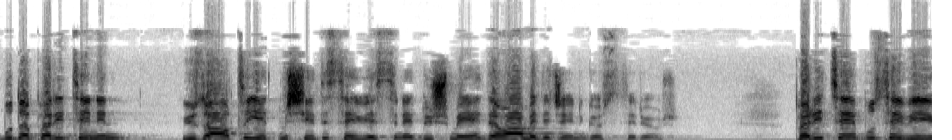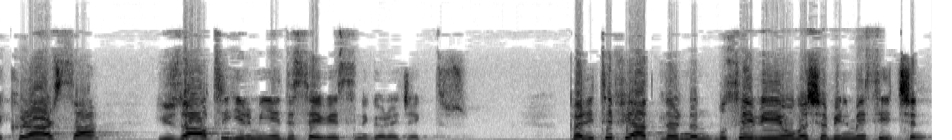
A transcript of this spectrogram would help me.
Bu da paritenin 106.77 seviyesine düşmeye devam edeceğini gösteriyor. Parite bu seviyeyi kırarsa 106.27 seviyesini görecektir. Parite fiyatlarının bu seviyeye ulaşabilmesi için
